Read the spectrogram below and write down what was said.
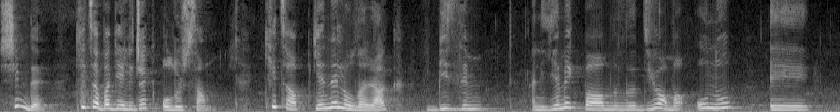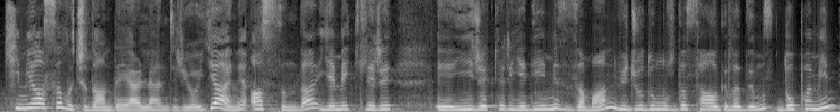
Şimdi kitaba gelecek olursam. Kitap genel olarak bizim hani yemek bağımlılığı diyor ama onu e, kimyasal açıdan değerlendiriyor. Yani aslında yemekleri, e, yiyecekleri yediğimiz zaman vücudumuzda salgıladığımız dopamin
